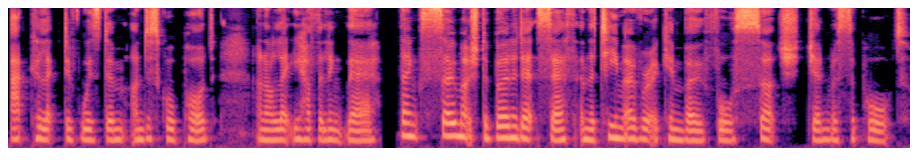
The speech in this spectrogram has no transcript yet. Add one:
at collectivewisdom underscore pod, and I'll let you have the link there. Thanks so much to Bernadette Seth and the team over at Akimbo for such generous support.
